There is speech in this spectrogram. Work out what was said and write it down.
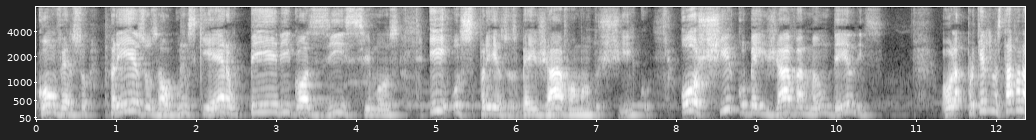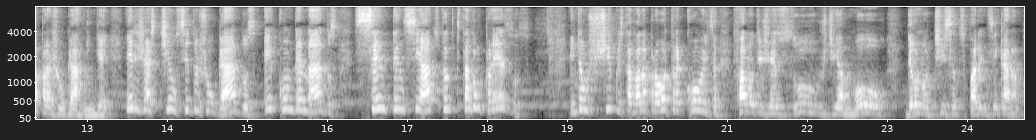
conversou, presos alguns que eram perigosíssimos, e os presos beijavam a mão do Chico, o Chico beijava a mão deles. Porque ele não estava lá para julgar ninguém, eles já tinham sido julgados e condenados, sentenciados, tanto que estavam presos. Então Chico estava lá para outra coisa, falou de Jesus, de amor, deu notícia dos parentes encarados.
